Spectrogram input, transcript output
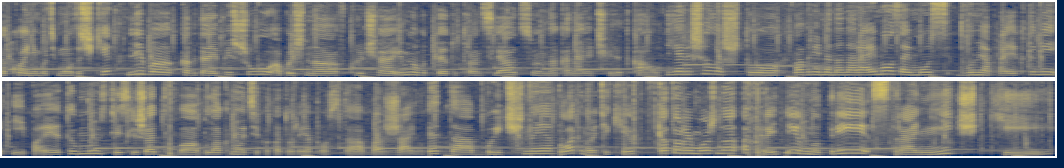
какой-нибудь музычки. Либо, когда я пишу, обычно включаю именно вот эту трансляцию на канале Cow. Я решила, что во время NaNoWriMo займусь двумя проектами, и поэтому здесь лежат два блокнотика, которые я просто обожаю. Это обычные блокнотики, которые можно открыть, и внутри странички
